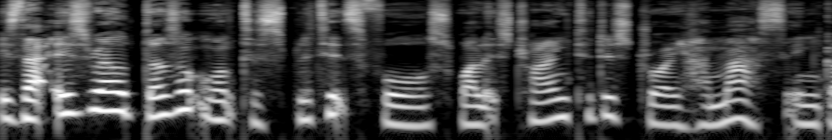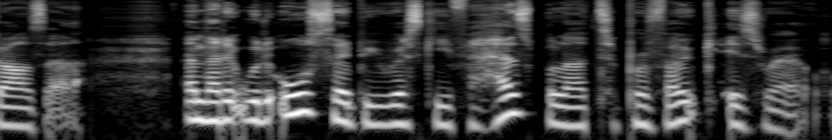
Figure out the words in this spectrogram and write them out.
is that Israel doesn't want to split its force while it's trying to destroy Hamas in Gaza, and that it would also be risky for Hezbollah to provoke Israel.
